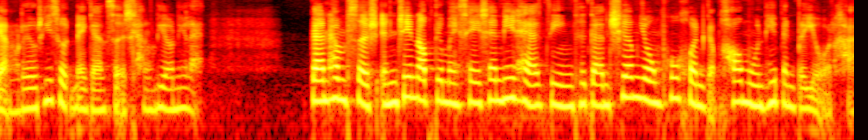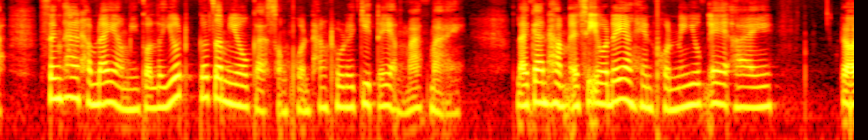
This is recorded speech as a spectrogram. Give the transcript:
อย่างเร็วที่สุดในการเสิร์ชครั้งเดียวนี่แหละ การทำ Search Engine Optimization ที่แท้จริง คือการเชื่อมโยงผู้คนกับข้อมูลที่เป็นประโยชน์ค่ะ ซึ่งถ้าทำได้อย่างมีกลยุทธ์ ก็จะมีโอกาสส่งผลทางธุรกิจได้อย่างมากมาย และการทำ SEO ได้อย่างเห็นผลในยุค AI เรา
